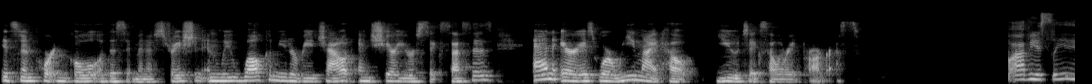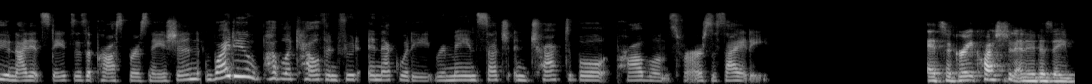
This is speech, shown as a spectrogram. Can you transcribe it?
It's an important goal of this administration, and we welcome you to reach out and share your successes and areas where we might help you to accelerate progress. Obviously, the United States is a prosperous nation. Why do public health and food inequity remain such intractable problems for our society? It's a great question, and it is a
